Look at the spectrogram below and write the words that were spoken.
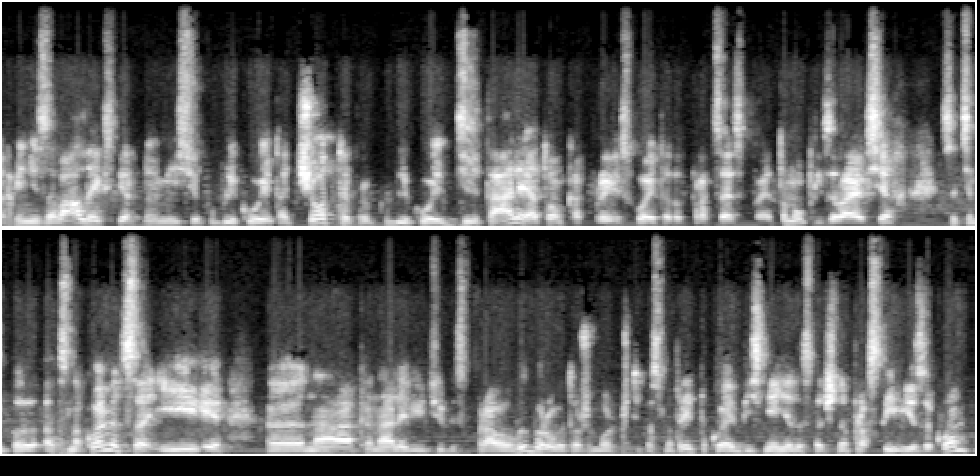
организовала экспертную миссию, публикует отчеты, публикует детали о том, как происходит этот процесс. Поэтому призываю всех с этим ознакомиться. И э, на канале в YouTube «Право выбора» вы тоже можете посмотреть такое объяснение достаточно простым языком.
